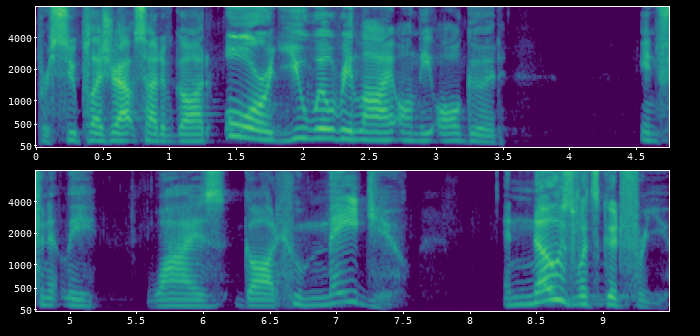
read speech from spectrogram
pursue pleasure outside of God, or you will rely on the all good, infinitely wise God who made you and knows what's good for you,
